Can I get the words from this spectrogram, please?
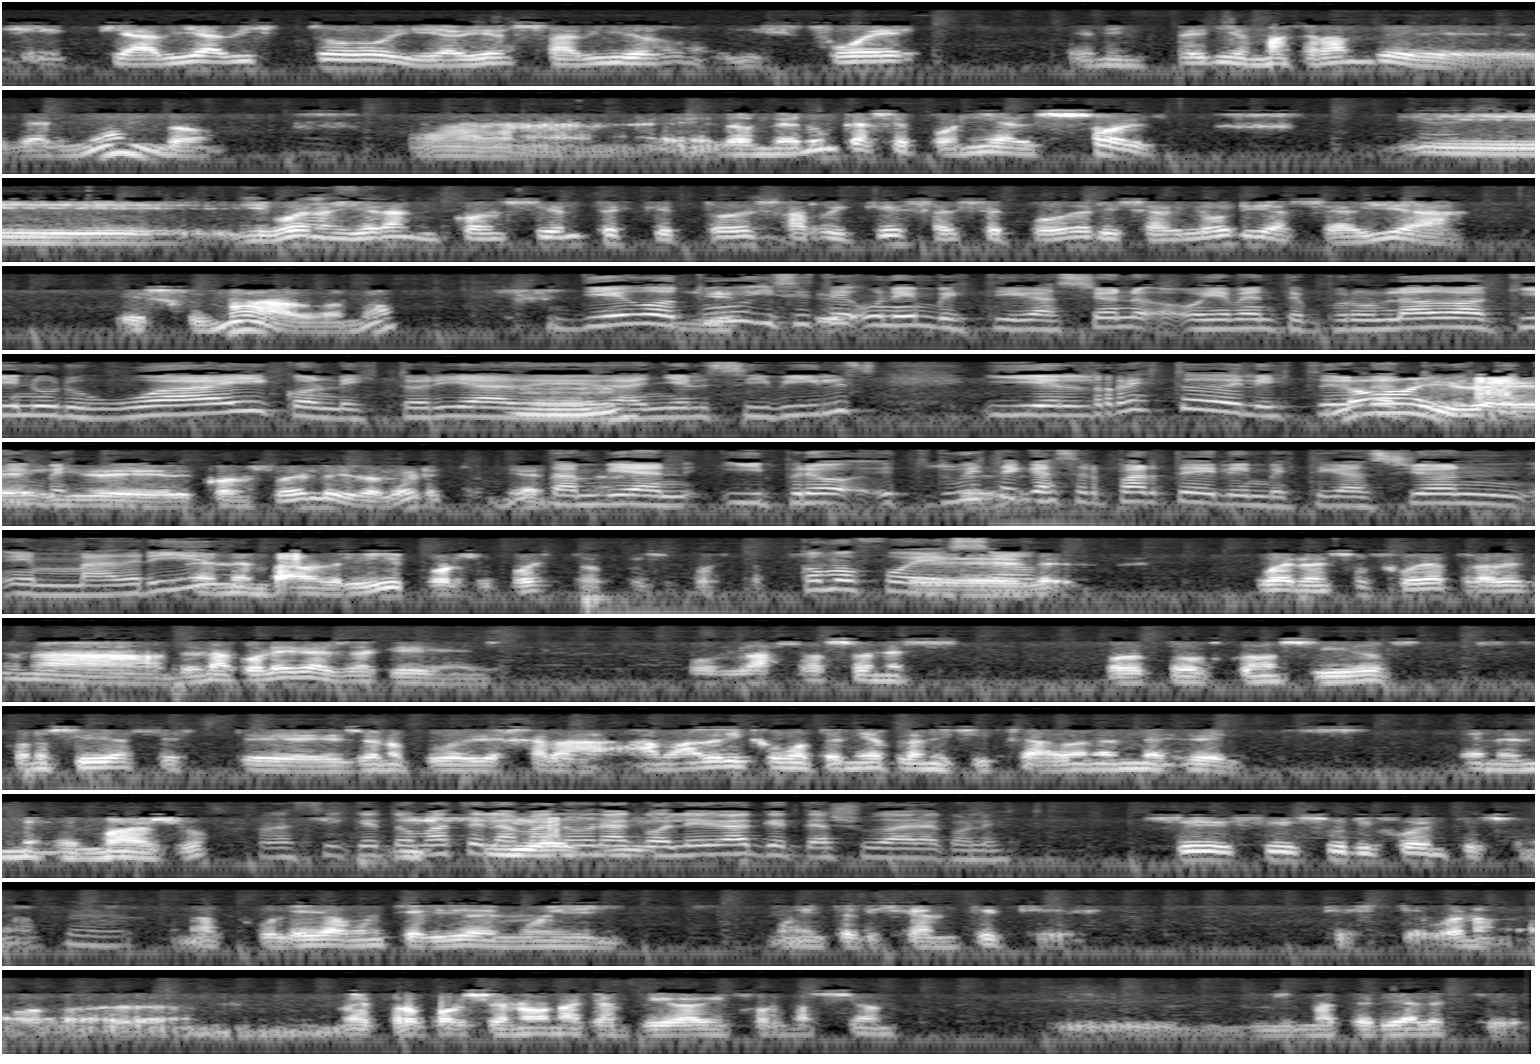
eh, que había visto y había sabido y fue el imperio más grande del mundo, ah, eh, donde nunca se ponía el sol. Y, y, bueno, y eran conscientes que toda esa riqueza, ese poder y esa gloria se había esfumado, ¿no? Diego, tú este hiciste una investigación, obviamente, por un lado aquí en Uruguay, con la historia de Daniel Civils, y el resto de la historia... No, y, de, Consuelo y Dolores también. También, y pero tuviste que hacer parte de la investigación en Madrid. En, Madrid, por supuesto, por supuesto. ¿Cómo fue eso? Eh, bueno, eso fue a través de una, de una colega, ya que por las razones por todos conocidos, conocidas, este, yo no pude viajar a, a Madrid como tenía planificado en el mes de en el mes de mayo. Así que tomaste la mano a una colega que te ayudara con esto. Sí, sí, Suri Fuentes, una, mm. una colega muy querida y muy muy inteligente que, que este, bueno, me proporcionó una cantidad de información y, materiales que,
